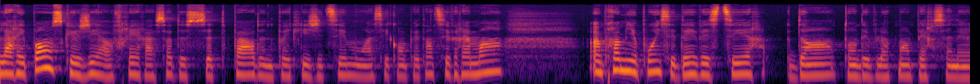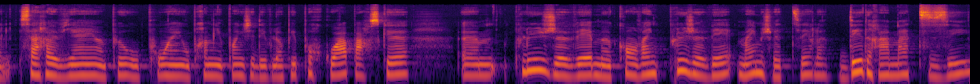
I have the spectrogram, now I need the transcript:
La réponse que j'ai à offrir à ça, de cette peur de ne pas être légitime ou assez compétente, c'est vraiment un premier point, c'est d'investir dans ton développement personnel. Ça revient un peu au point, au premier point que j'ai développé. Pourquoi? Parce que euh, plus je vais me convaincre, plus je vais, même je vais te dire, dédramatiser,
